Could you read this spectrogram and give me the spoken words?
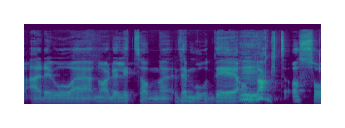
er det jo eh, Nå er du litt sånn vemodig Mm. anlagt. Og så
